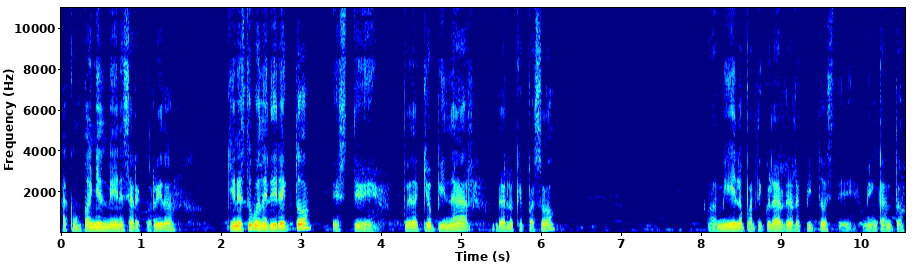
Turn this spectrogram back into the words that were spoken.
Acompáñenme en ese recorrido. ¿Quién estuvo en el directo? Este, puede aquí opinar, ver lo que pasó. A mí en lo particular, le repito, este, me encantó.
